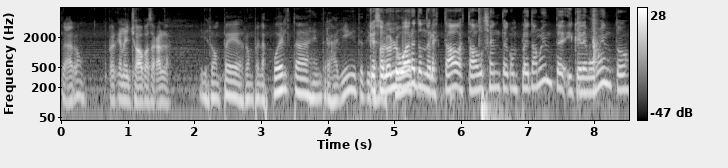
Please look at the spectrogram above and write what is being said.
Claro. Porque no hay chavo para sacarla. Y rompe, rompe las puertas, entras allí, te Que son los foto. lugares donde el Estado está ausente completamente y que de momento,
